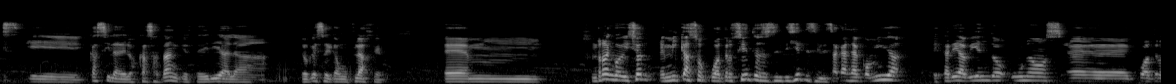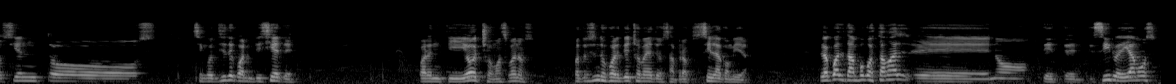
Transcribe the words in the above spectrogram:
es casi la de los cazatanques, te diría lo que es el camuflaje. Em, rango de visión, en mi caso 467 si le sacas la comida estaría viendo unos eh, 457, 47. 48 más o menos. 448 metros aprox, sin la comida. Lo cual tampoco está mal, eh, no te, sirve, digamos.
